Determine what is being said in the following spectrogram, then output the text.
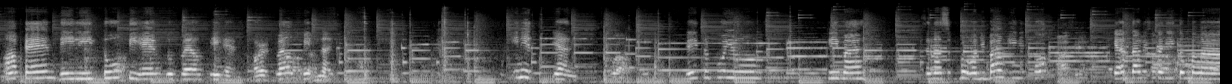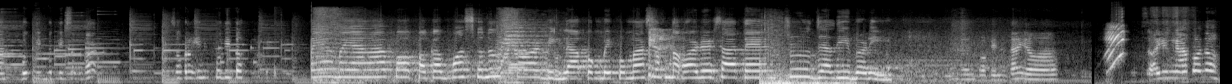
Open daily 2 p.m. to 12 a.m. or 12 midnight. Init, yan. Dito po yung klima sa nasa po. O, di ba? Ang init po. Kaya ang dami na dito mga butik-butik sa baba. Sobrang init po dito. Maya-maya nga po, pagkabukas ko ng store, bigla pong may pumasok na order sa atin through delivery. Ayan, okay na tayo. So, ayun nga po, no.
